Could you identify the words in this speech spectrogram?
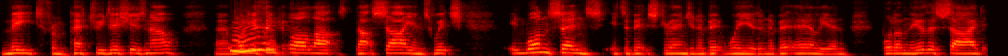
meat from petri dishes now. Uh, mm-hmm. What do you mm-hmm. think of all that that science, which in one sense, it's a bit strange and a bit weird and a bit alien. But on the other side,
